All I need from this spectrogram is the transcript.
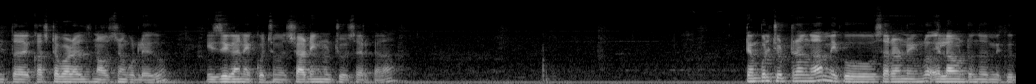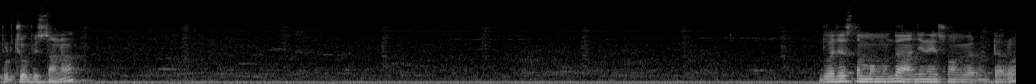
ఎంత కష్టపడాల్సిన అవసరం కూడా లేదు. ఈజీగానే ఎక్కొచ్చు. స్టార్టింగ్ నుంచి చూసారు కదా. టెంపుల్ చుట్టంగా మీకు సరౌండింగ్లో ఎలా ఉంటుందో మీకు ఇప్పుడు చూపిస్తాను. ధ్వజస్తంభం ముందు ఆంజనేయ స్వామి వారు ఉంటారు.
